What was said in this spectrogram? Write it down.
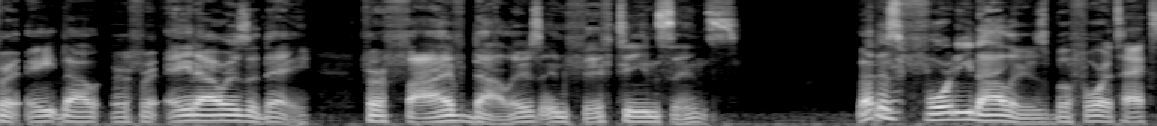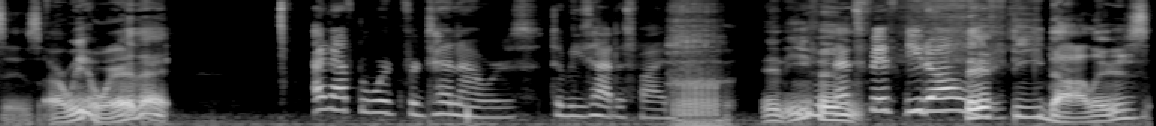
for eight dollars or for eight hours a day for five dollars and fifteen cents? That is forty dollars before taxes. Are we aware of that? I'd have to work for 10 hours to be satisfied. And even That's $50. fifty dollars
